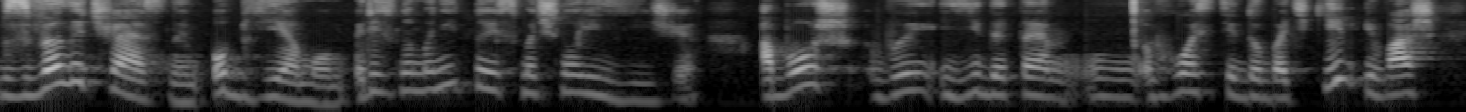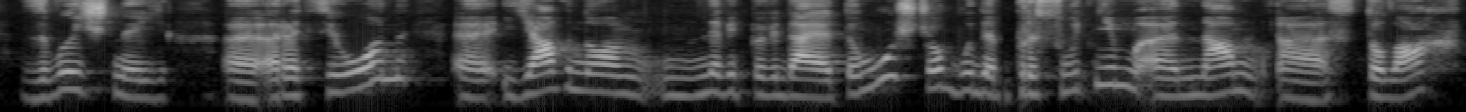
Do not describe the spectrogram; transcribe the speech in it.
з величезним об'ємом різноманітної смачної їжі, або ж ви їдете в гості до батьків, і ваш звичний е, раціон е, явно не відповідає тому, що буде присутнім е, на столах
